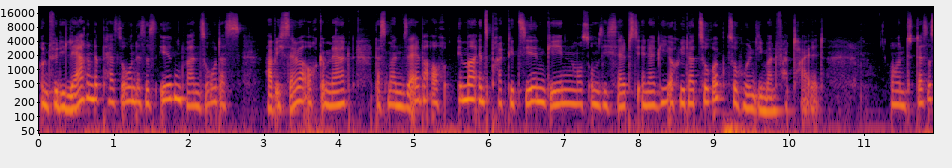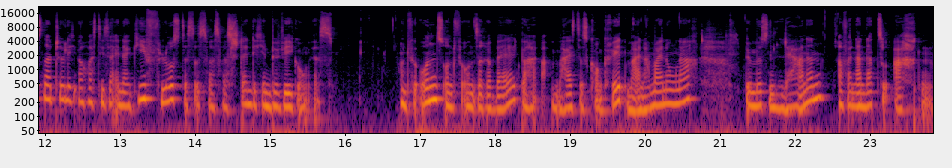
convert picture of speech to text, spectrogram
Und für die lehrende Person ist es irgendwann so, dass habe ich selber auch gemerkt, dass man selber auch immer ins Praktizieren gehen muss, um sich selbst die Energie auch wieder zurückzuholen, die man verteilt. Und das ist natürlich auch was dieser Energiefluss, das ist was, was ständig in Bewegung ist. Und für uns und für unsere Welt heißt es konkret, meiner Meinung nach, wir müssen lernen, aufeinander zu achten.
